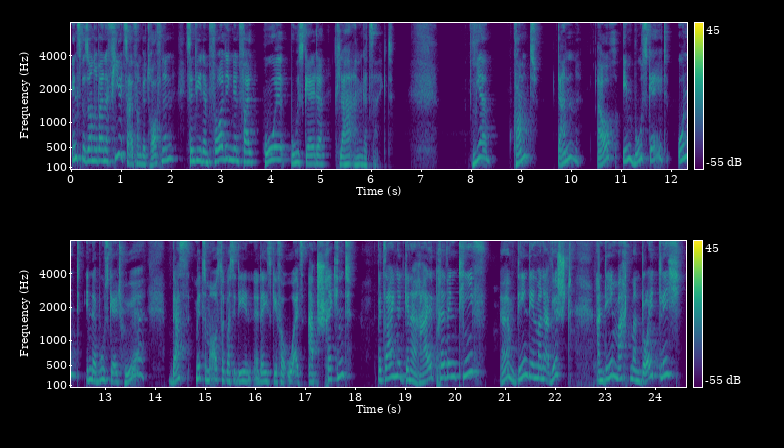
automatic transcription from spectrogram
Insbesondere bei einer Vielzahl von Betroffenen sind wie in dem vorliegenden Fall hohe Bußgelder klar angezeigt. Hier kommt dann auch im Bußgeld und in der Bußgeldhöhe das mit zum Ausdruck, was die DSGVO als abschreckend bezeichnet, generalpräventiv. Ja, den, den man erwischt, an dem macht man deutlich,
